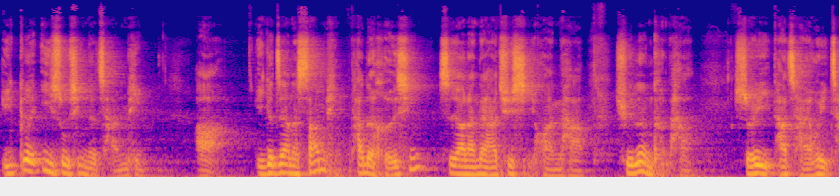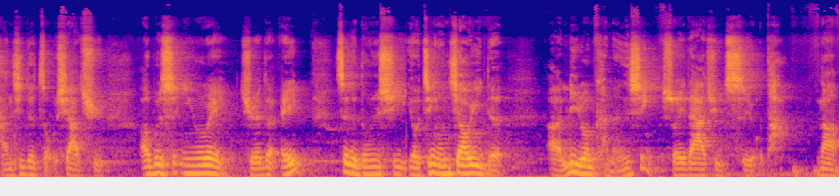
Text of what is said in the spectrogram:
一个艺术性的产品啊，一个这样的商品，它的核心是要让大家去喜欢它，去认可它，所以它才会长期的走下去，而不是因为觉得哎这个东西有金融交易的啊利润可能性，所以大家去持有它。那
